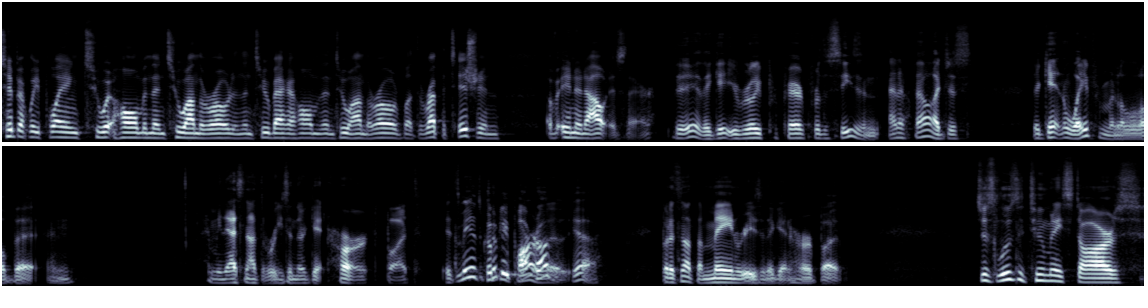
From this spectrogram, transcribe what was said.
typically playing two at home and then two on the road and then two back at home and then two on the road. But the repetition of in and out is there. Yeah, they get you really prepared for the season. NFL, I just they're getting away from it a little bit, and I mean that's not the reason they're getting hurt, but it's I mean, it could, be part, of it. Yeah. but it's not the main reason they're getting hurt. But just losing too many stars.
